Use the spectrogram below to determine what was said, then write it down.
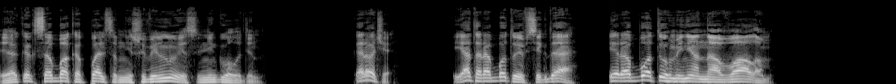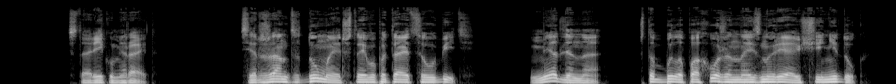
Я как собака пальцем не шевельну, если не голоден. Короче, я-то работаю всегда, и работы у меня навалом. Старик умирает. Сержант думает, что его пытаются убить. Медленно, чтобы было похоже на изнуряющий недуг.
